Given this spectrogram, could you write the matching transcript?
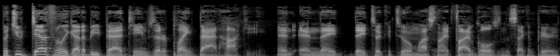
but you definitely got to beat bad teams that are playing bad hockey. And and they they took it to them last night, five goals in the second period.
